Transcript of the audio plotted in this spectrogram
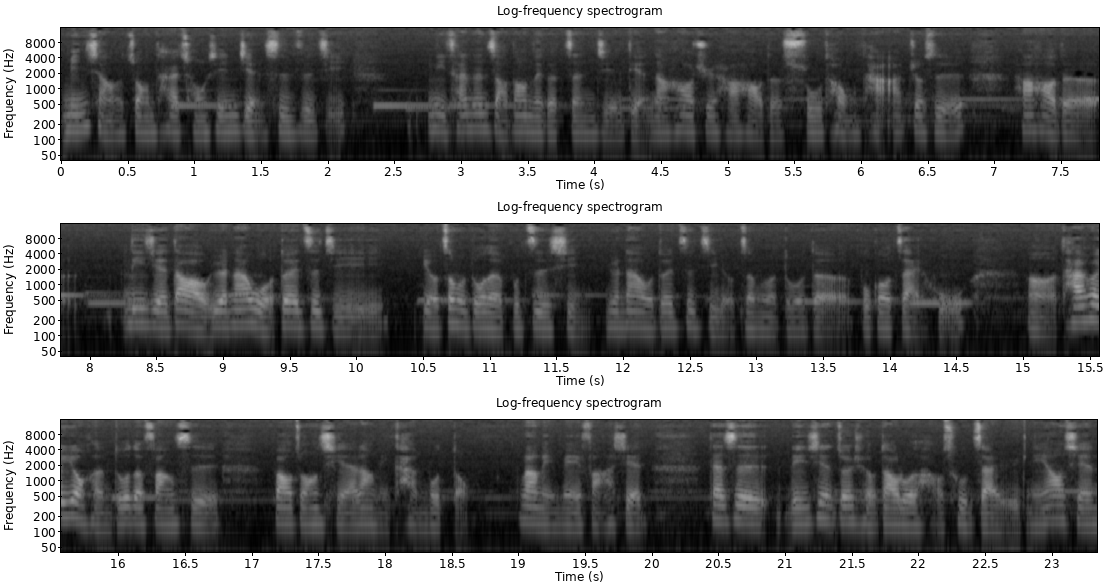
冥想的状态重新检视自己，你才能找到那个症结点，然后去好好的疏通它，就是好好的理解到原来我对自己有这么多的不自信，原来我对自己有这么多的不够在乎。呃，他会用很多的方式。包装起来让你看不懂，让你没发现。但是灵性追求道路的好处在于，你要先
